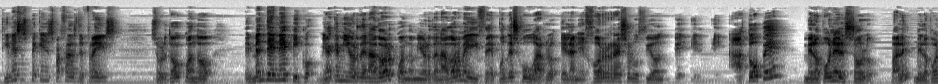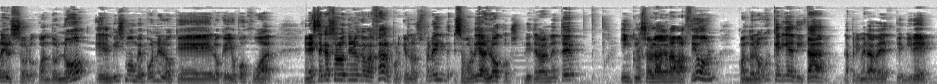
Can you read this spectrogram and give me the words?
tiene esas pequeñas bajadas de frames. Sobre todo cuando, en vez de en épico, mira que mi ordenador, cuando mi ordenador me dice, puedes jugarlo en la mejor resolución eh, a tope, me lo pone él solo, ¿vale? Me lo pone él solo. Cuando no, él mismo me pone lo que, lo que yo puedo jugar. En este caso lo tengo que bajar porque los frames se volvían locos. Literalmente, incluso la grabación, cuando luego quería editar, la primera vez que miré,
